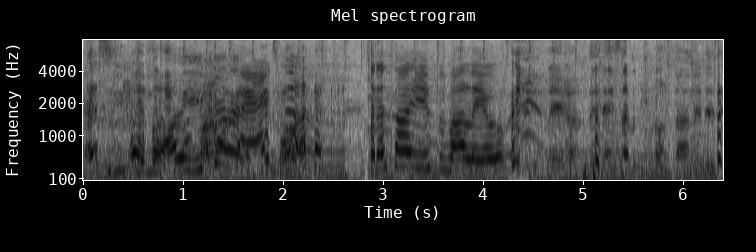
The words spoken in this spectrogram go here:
É sim, Ô, mano, aí, cara. Era só isso, valeu. Dedé sabe o que cortar, né, Dedé?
